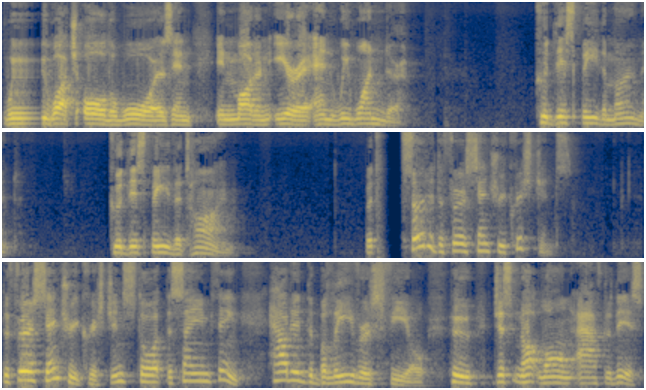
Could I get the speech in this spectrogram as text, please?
We watch all the wars in, in modern era and we wonder, could this be the moment? Could this be the time? So did the first century Christians. The first century Christians thought the same thing. How did the believers feel who, just not long after this,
